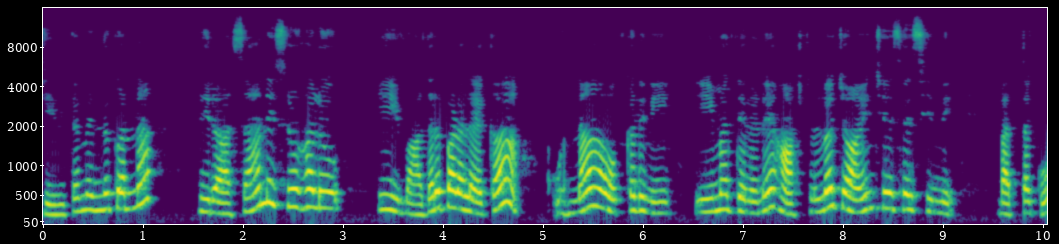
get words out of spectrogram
జీవితం ఎందుకన్నా నిరాశ నిస్పృహలు. ఈ బాధలు పడలేక ఉన్న ఒక్కడిని ఈ మధ్యలోనే హాస్టల్లో జాయిన్ చేసేసింది. భర్తకు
